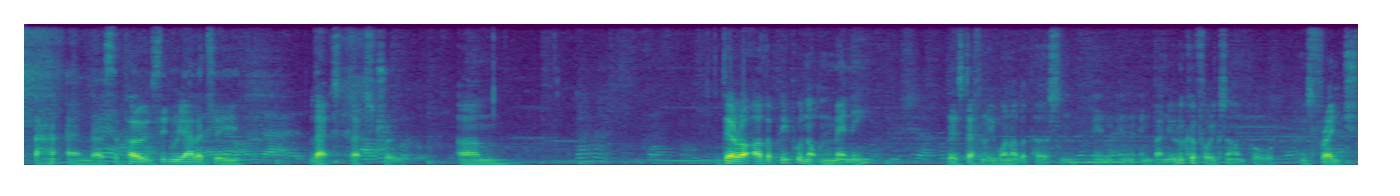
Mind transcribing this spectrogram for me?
and I suppose in reality, that's, that's true. Um, there are other people, not many. There's definitely one other person in, in, in for example, who's French,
